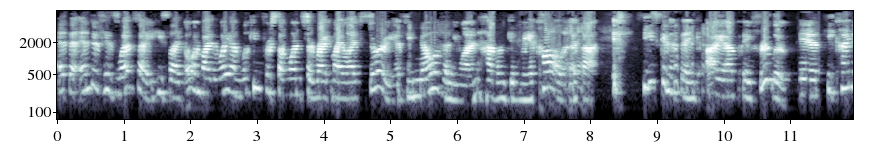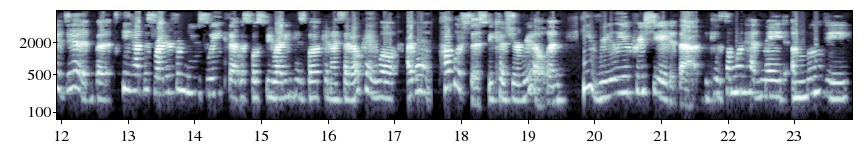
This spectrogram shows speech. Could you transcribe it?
at the end of his website, he's like, oh, and by the way, I'm looking for someone to write my life story. If you know of anyone, have them give me a call. And I thought, he's going to think I am a Fruit Loop. And he kind of did, but he had this writer from Newsweek that was supposed to be writing his book. And I said, okay, well, I won't publish this because you're real. And he really appreciated that because someone had made a movie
